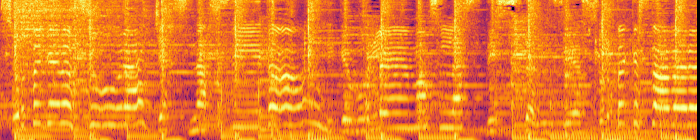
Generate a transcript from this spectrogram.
Suerte que no ya has nacido y que volvemos las distancias. Suerte que saberte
